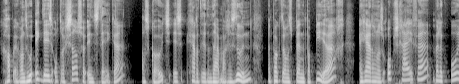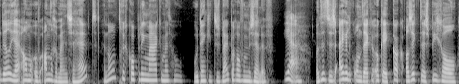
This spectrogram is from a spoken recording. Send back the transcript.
Grappig, want hoe ik deze opdracht zelf zou insteken als coach is, ga dat inderdaad maar eens doen. En pak dan eens pen en papier en ga dan eens opschrijven welk oordeel jij allemaal over andere mensen hebt. En dan een terugkoppeling maken met hoe, hoe denk ik dus blijkbaar over mezelf. Ja, Want dit is dus eigenlijk ontdekken, oké, kak, als ik de spiegel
